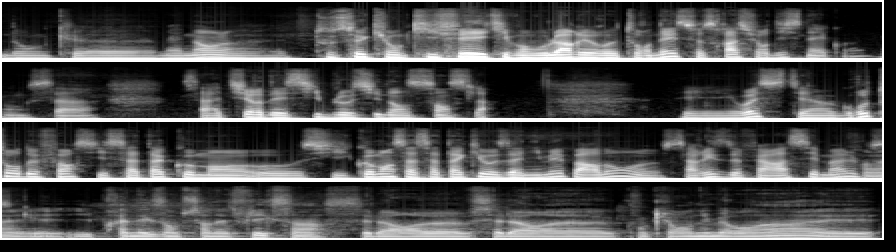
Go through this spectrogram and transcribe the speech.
Donc euh, maintenant, euh, tous ceux qui ont kiffé et qui vont vouloir y retourner, ce sera sur Disney. Quoi. Donc ça, ça attire des cibles aussi dans ce sens-là. Et ouais, c'était un gros tour de force. S'il s'attaque au, man- au- s'il commence à s'attaquer aux animés, pardon, euh, ça risque de faire assez mal. parce Ouais, que- ils, prennent exemple sur Netflix, hein. c'est leur, euh, c'est leur euh, concurrent numéro un. Et,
